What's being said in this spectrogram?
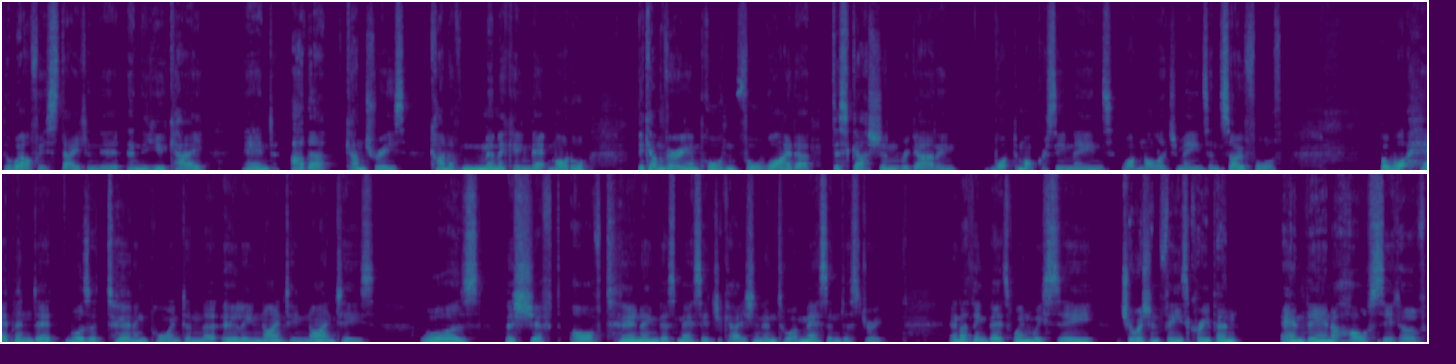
The welfare state in the in the UK and other countries kind of mimicking that model become very important for wider discussion regarding what democracy means, what knowledge means, and so forth. But what happened at was a turning point in the early 1990s was the shift of turning this mass education into a mass industry. And I think that's when we see tuition fees creep in and then a whole set of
